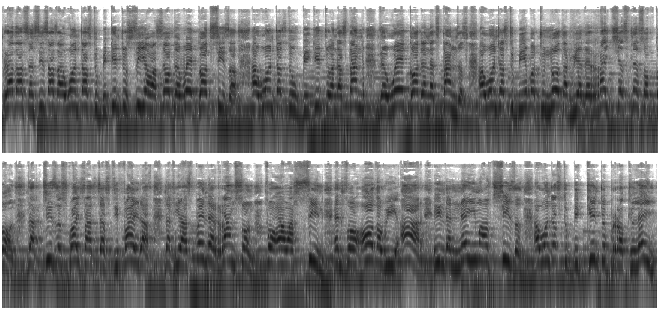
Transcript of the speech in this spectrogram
Brothers and sisters, I want us to begin to see ourselves the way God sees us. I want us to begin to understand the way God understands us. I want us to be able to know that we are the righteousness of God, that Jesus Christ has justified us, that He has paid the ransom for our sin and for all that we are. In the name of Jesus, I want us to begin to proclaim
